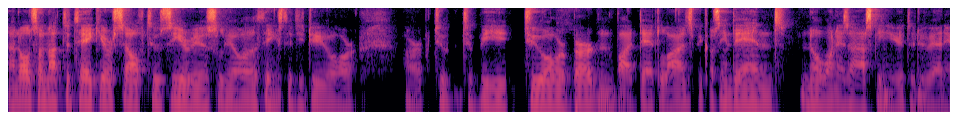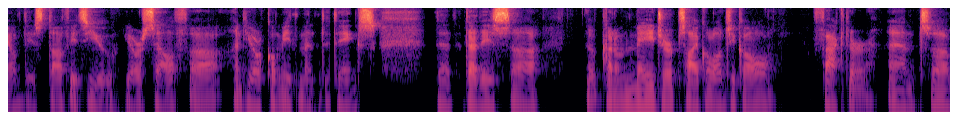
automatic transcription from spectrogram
and also not to take yourself too seriously or the things that you do or or to, to be too overburdened by deadlines because in the end no one is asking you to do any of this stuff. It's you yourself uh, and your commitment to things that that is uh, kind of major psychological factor. And uh,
